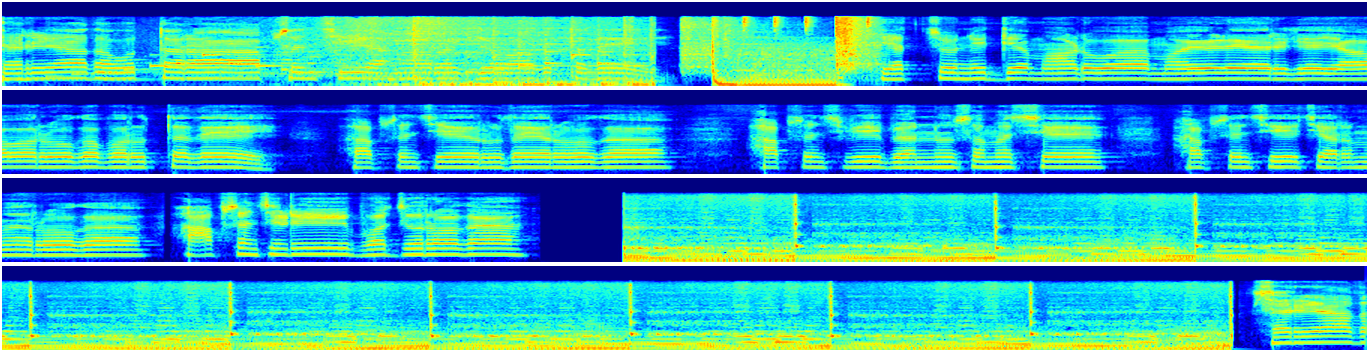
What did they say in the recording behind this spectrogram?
ಸರಿಯಾದ ಉತ್ತರ ಆಪ್ಷನ್ ಸಿ ಅನಾರೋಗ್ಯವಾಗುತ್ತದೆ. ಹೆಚ್ಚು ನಿದ್ದೆ ಮಾಡುವ ಮಹಿಳೆಯರಿಗೆ ಯಾವ ರೋಗ ಬರುತ್ತದೆ? ಆಪ್ಷನ್ ಸಿ ಹೃದಯ ರೋಗ ಆಪ್ಷನ್ ಸಿ ಬೆನ್ನು ಸಮಸ್ಯೆ ಆಪ್ಷನ್ ಸಿ ಚರ್ಮ ರೋಗ ಆಪ್ಷನ್ ಸಿ ಡಿ ಬೊಜ್ಜು ರೋಗ. ಸರಿಯಾದ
